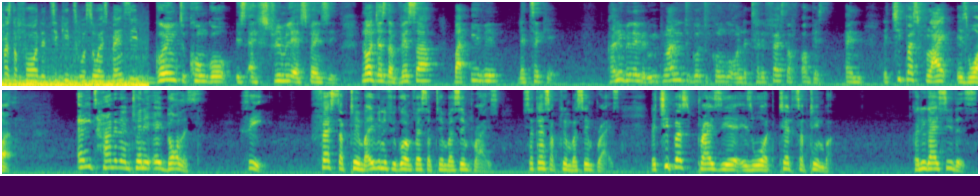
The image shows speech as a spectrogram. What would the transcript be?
First of all, the ticket was so expensive. Going to Congo is extremely expensive. Not just the visa, but even the ticket. Can you believe it? We're planning to go to Congo on the 31st of August. And the cheapest flight is what? $828. See, 1st September, even if you go on 1st September, same price. 2nd September, same price. The cheapest price here is what? 3rd September. Can you guys see this?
